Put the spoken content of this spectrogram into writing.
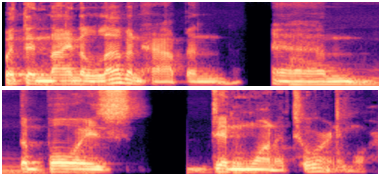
But then 9/11 happened, and the boys didn't want to tour anymore.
